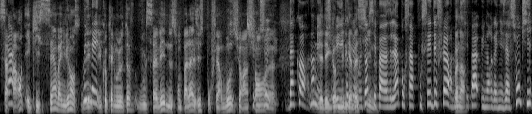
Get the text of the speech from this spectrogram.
s'apparentent et qui servent à une violence. les, cocktails Molotov, vous le savez, ne sont pas là juste pour faire beau sur un champ. Euh, d'accord, non mais il y a des, les cocktails Molotov, c'est pas là pour faire pousser des fleurs, mais c'est pas une organisation qui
